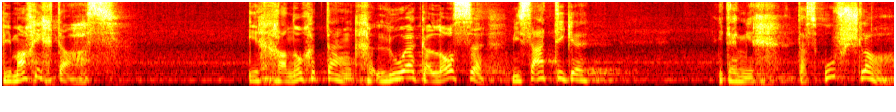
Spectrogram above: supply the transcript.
Wie mache ich das? Ich kann nachdenken, schauen, hören, mich sättigen indem ich das aufschlage,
